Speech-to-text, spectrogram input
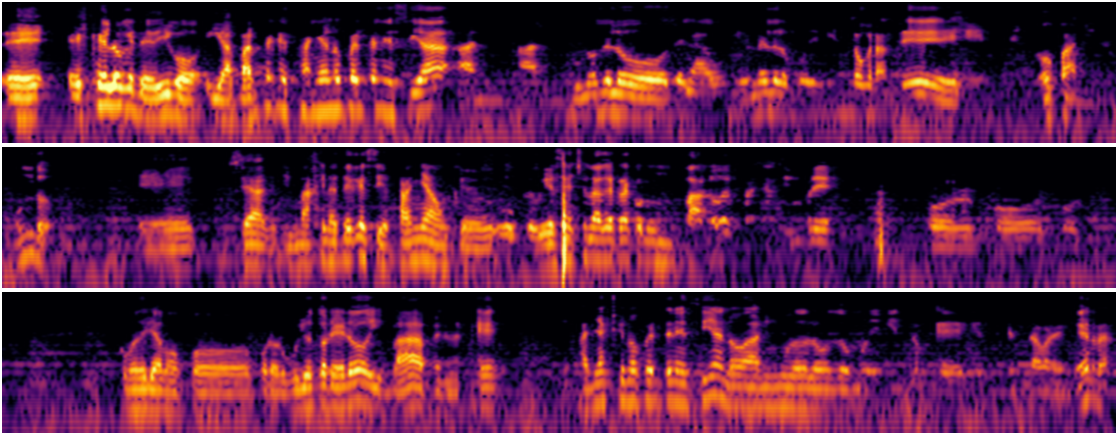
Eh, es que es lo que te digo, y aparte que España no pertenecía a, ninguno de, los, de las uniones de los movimientos grandes en Europa ni en el mundo. Eh, o sea, imagínate que si España, aunque, hubiese hecho la guerra con un palo, España siempre por, por, diríamos? Por, orgullo torero y va, pero es que España es que no pertenecía no a ninguno de los dos movimientos que, estaban en guerra.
